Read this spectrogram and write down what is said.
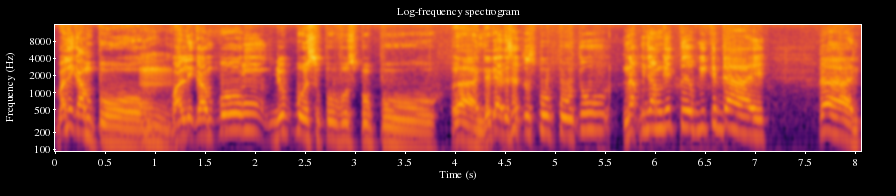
Balik kampung. Hmm. Balik kampung jumpa sepupu-sepupu. Kan. Jadi ada satu sepupu tu nak pinjam kereta pergi kedai. Kan.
